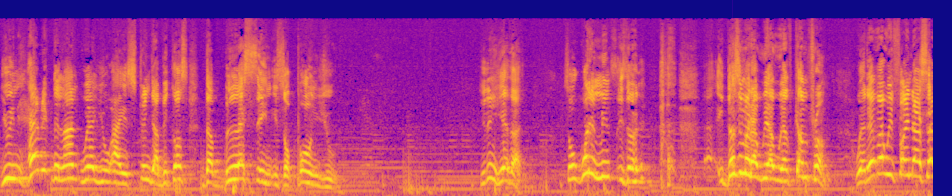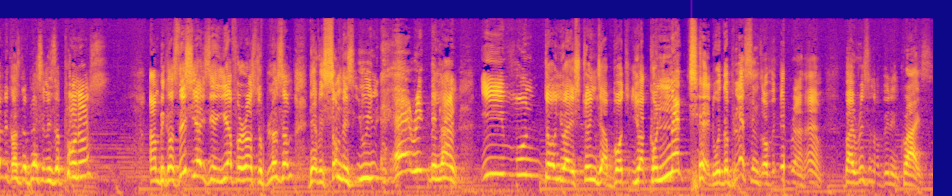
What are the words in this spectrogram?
You inherit the land where you are a stranger because the blessing is upon you. You didn't hear that? So, what it means is that it doesn't matter where we have come from, wherever we find ourselves, because the blessing is upon us, and because this year is a year for us to blossom, there is something you inherit the land, even though you are a stranger, but you are connected with the blessings of Abraham by reason of being in Christ.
